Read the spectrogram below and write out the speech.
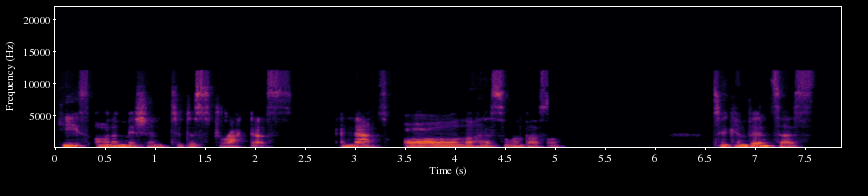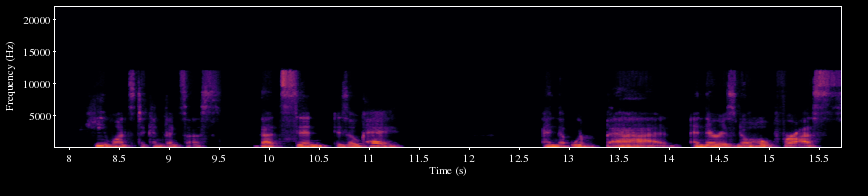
He's on a mission to distract us, and that's all the hustle and bustle. To convince us, he wants to convince us that sin is okay and that we're bad and there is no hope for us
